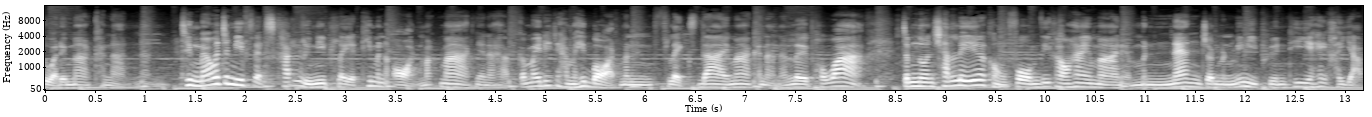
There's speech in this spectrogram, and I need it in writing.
ตัวได้มากขนาดนั้น ถึงแม้ว่าจะมี Flex Cut หรือมีเพลทที่มันอ่อนมากๆเนี่ยนะครับ ก็ไม่ได้ทำให้บอร์ดมัน Flex ได้มากขนาดนั้นเลย เพราะว่าจำนวนชั้นเลเยอร์ของโฟมที่เขาให้มาเนี่ยมันแน่นจนมันไม่มีพื้นที่ให้ขยับ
